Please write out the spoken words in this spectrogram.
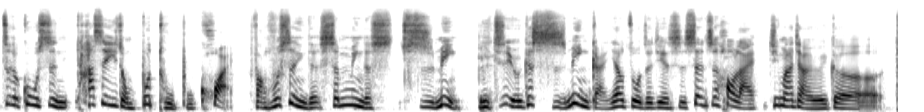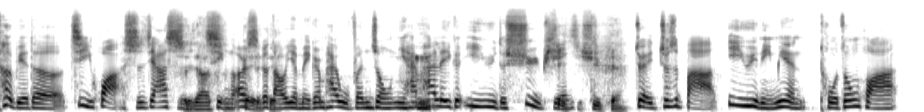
这个故事，它是一种不吐不快，仿佛是你的生命的使使命，你是有一个使命感要做这件事。甚至后来金马奖有一个特别的计划，十加十，请了二十个导演，每个人拍五分钟。你还拍了一个《抑郁》的续篇，续续篇，对，就是把《抑郁》里面庹宗华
